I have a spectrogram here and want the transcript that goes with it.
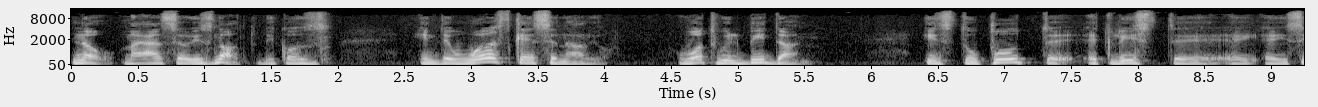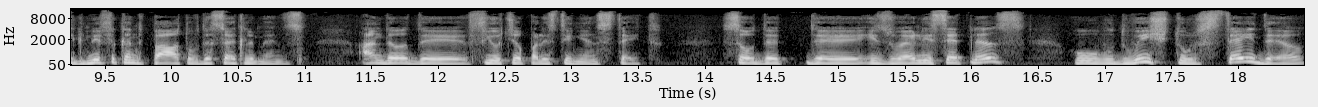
no, my answer is not, because in the worst case scenario, what will be done is to put uh, at least uh, a, a, significant part of the settlements under the future Palestinian state, so that the Israeli settlers who would wish to stay there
